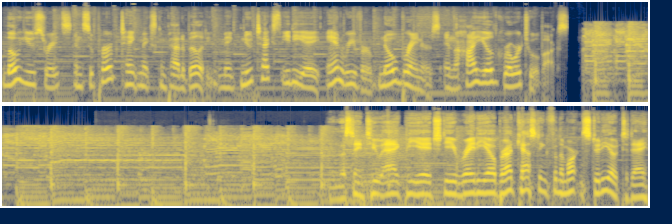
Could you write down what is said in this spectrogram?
Low use rates and superb tank mix compatibility make Nutex EDA and Reverb no brainers in the high yield grower toolbox. Listening to Ag PhD Radio, broadcasting from the Morton Studio today.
